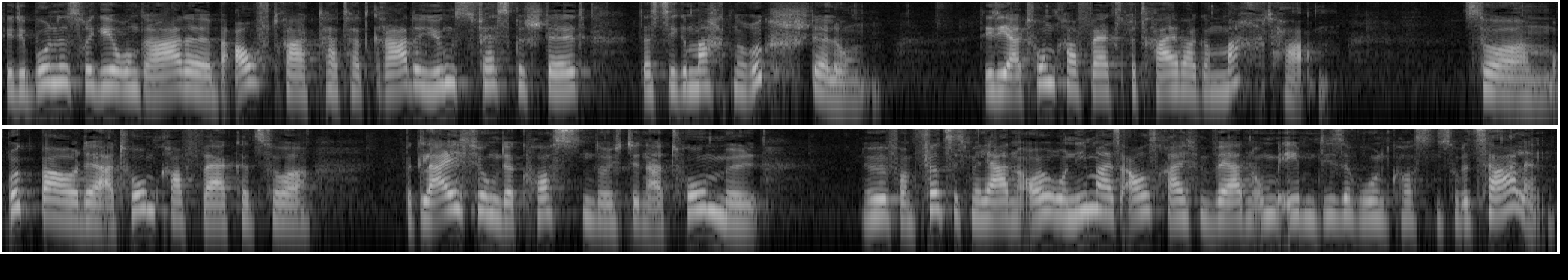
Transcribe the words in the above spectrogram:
die die Bundesregierung gerade beauftragt hat, hat gerade jüngst festgestellt, dass die gemachten Rückstellungen, die die Atomkraftwerksbetreiber gemacht haben, zum Rückbau der Atomkraftwerke, zur Begleichung der Kosten durch den Atommüll in Höhe von 40 Milliarden Euro niemals ausreichen werden, um eben diese hohen Kosten zu bezahlen.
